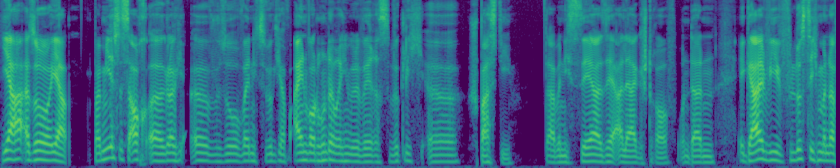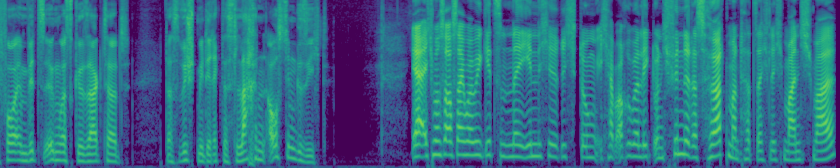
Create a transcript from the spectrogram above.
Ja, also ja. Bei mir ist es auch, äh, glaube ich, äh, so, wenn ich es wirklich auf ein Wort runterbrechen würde, wäre es wirklich äh, Spasti. Da bin ich sehr, sehr allergisch drauf. Und dann, egal wie lustig man davor im Witz irgendwas gesagt hat, das wischt mir direkt das Lachen aus dem Gesicht. Ja, ich muss auch sagen, bei mir geht es in eine ähnliche Richtung. Ich habe auch überlegt und ich finde, das hört man tatsächlich manchmal.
